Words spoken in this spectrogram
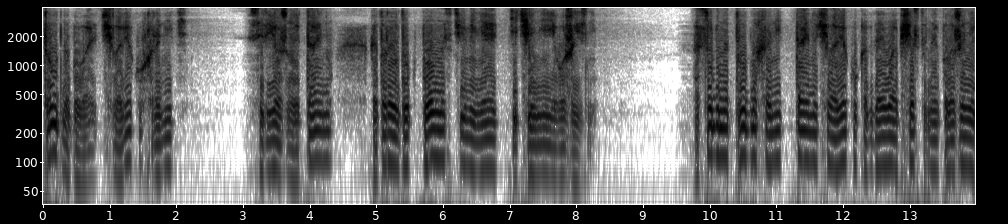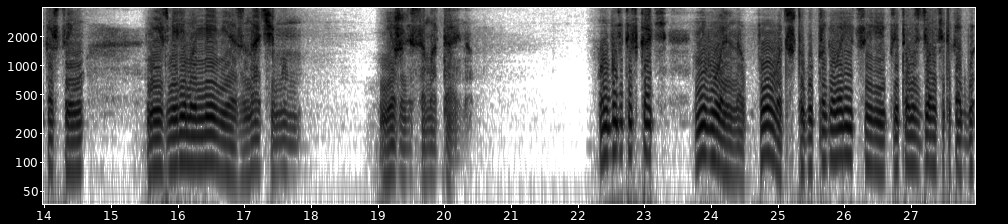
Трудно бывает человеку хранить серьезную тайну, которая вдруг полностью меняет течение его жизни. Особенно трудно хранить тайну человеку, когда его общественное положение кажется ему неизмеримо менее значимым, нежели сама тайна. Он будет искать невольно повод, чтобы проговориться и притом сделать это как бы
